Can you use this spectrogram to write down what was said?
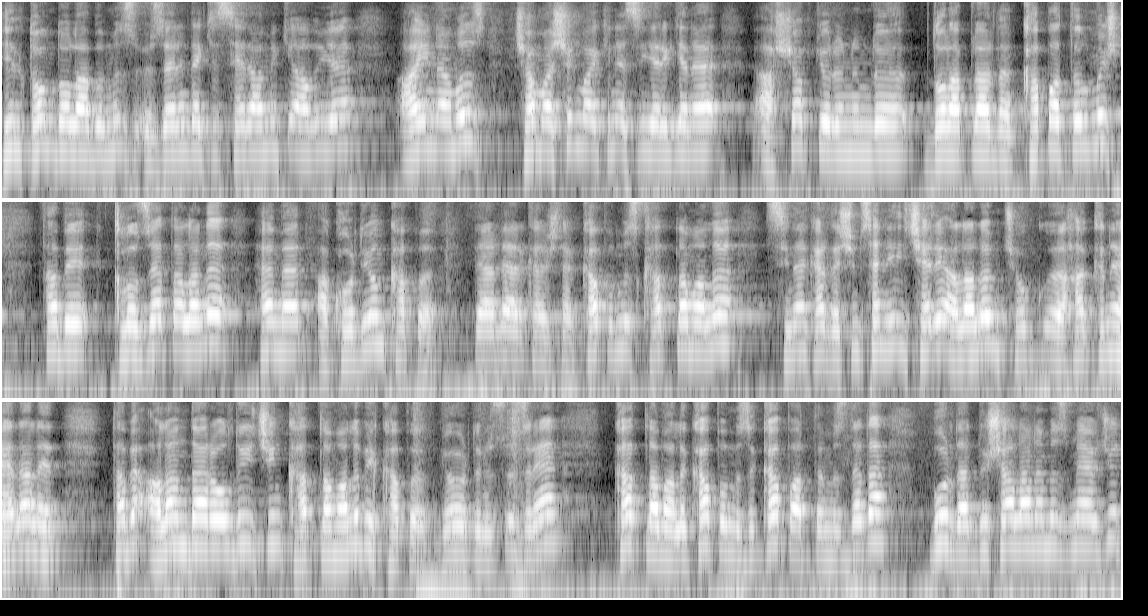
Hilton dolabımız, üzerindeki seramik avluya aynamız, çamaşır makinesi yeri gene ahşap görünümlü dolaplardan kapatılmış. Tabi klozet alanı hemen akordeon kapı. Değerli arkadaşlar kapımız katlamalı. Sinan kardeşim seni içeri alalım. Çok e, hakkını helal et. Tabi alan dar olduğu için katlamalı bir kapı. Gördüğünüz üzere katlamalı kapımızı kapattığımızda da burada duş alanımız mevcut.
